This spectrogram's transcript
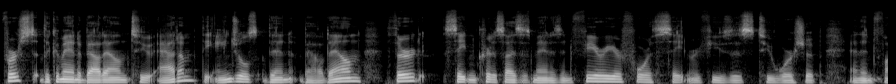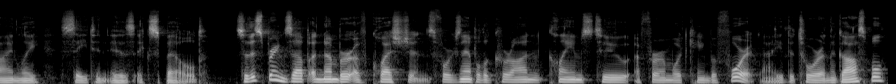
first, the command to bow down to Adam. The angels then bow down. Third, Satan criticizes man as inferior. Fourth, Satan refuses to worship. And then finally, Satan is expelled. So this brings up a number of questions. For example, the Quran claims to affirm what came before it, i.e., the Torah and the Gospel.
